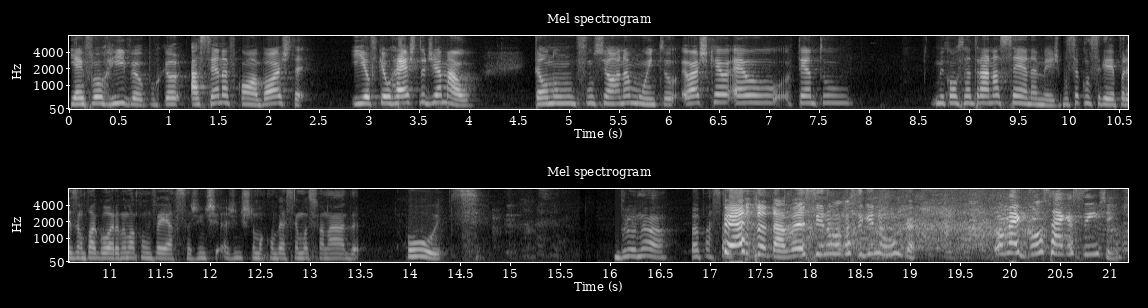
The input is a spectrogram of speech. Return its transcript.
E aí foi horrível, porque a cena ficou uma bosta e eu fiquei o resto do dia mal. Então não funciona muito. Eu acho que eu, eu tento me concentrar na cena mesmo. Você conseguiria, por exemplo, agora, numa conversa, a gente, a gente numa conversa emocionada. Putz. Bruna, vai passar. Pera, tá, mas assim eu não vou conseguir nunca. Como é que consegue assim, gente?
